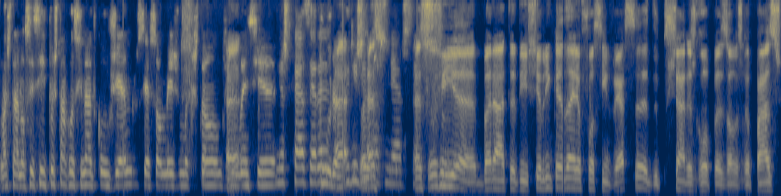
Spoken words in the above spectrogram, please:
Lá está, não sei se depois está relacionado com o género, se é só mesmo uma questão de Ah. violência. Neste caso era Pura. dirigido A- às mulheres. sim. A Sofia Barata diz: se a brincadeira fosse inversa, de puxar as roupas aos rapazes,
